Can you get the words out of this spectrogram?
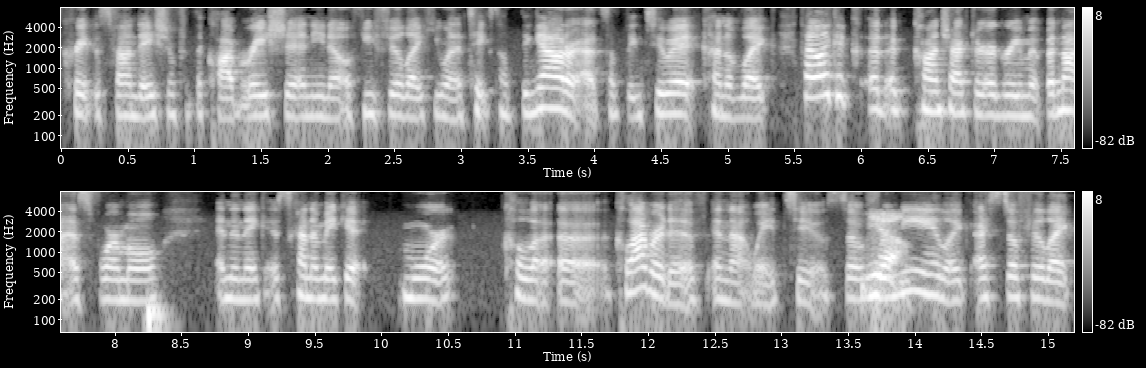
create this foundation for the collaboration. You know, if you feel like you want to take something out or add something to it, kind of like kind of like a, a contractor agreement, but not as formal. And then they just kind of make it more uh, collaborative in that way too. So for yeah. me, like I still feel like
